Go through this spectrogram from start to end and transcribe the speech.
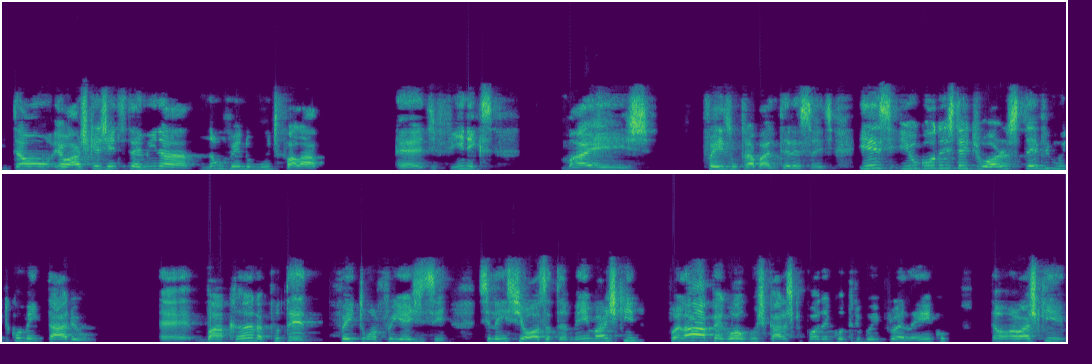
Então, eu acho que a gente termina não vendo muito falar é, de Phoenix, mas fez um trabalho interessante. E, esse, e o Golden State Warriors teve muito comentário é, bacana por ter feito uma free agency silenciosa também, mas que foi lá, pegou alguns caras que podem contribuir para o elenco. Então eu acho que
